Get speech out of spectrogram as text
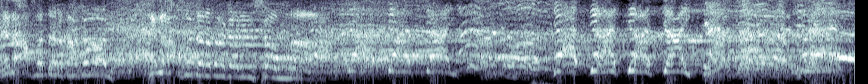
খেলাফতের বাগান খেলাফতের বাগান ইনশাল্লাহ Yeah, yeah, yeah, yeah, yeah.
